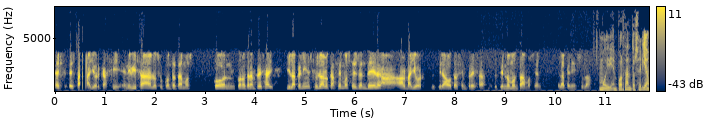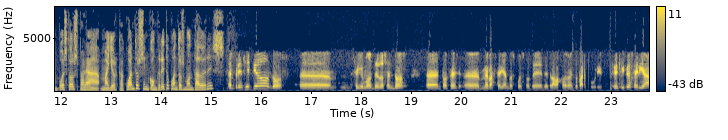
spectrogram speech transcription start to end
Es, es para Mallorca, sí. En Ibiza lo subcontratamos con, con otra empresa y, y la península lo que hacemos es vender a- al mayor, es decir, a otras empresas. Es decir, no montamos en, en la península. Muy bien, por tanto, serían puestos para Mallorca. ¿Cuántos en concreto? ¿Cuántos montadores? En principio, dos. Eh, seguimos de dos en dos. Eh, entonces, eh, me bastarían dos puestos de, de trabajo de momento para cubrir. En principio sería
